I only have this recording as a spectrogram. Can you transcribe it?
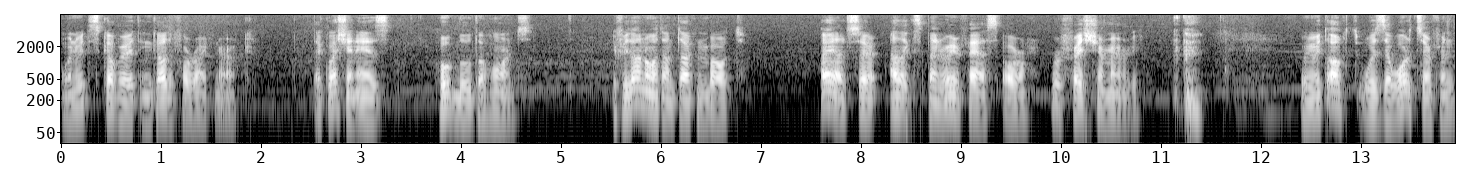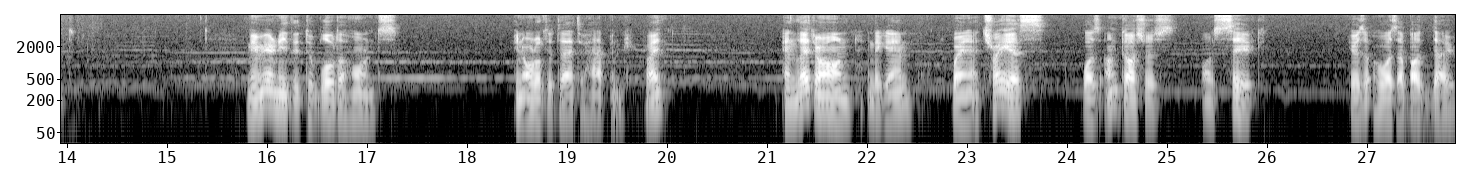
when we discover it in God of War Ragnarok. The question is, who blew the horns? If you don't know what I'm talking about, I'll, I'll explain really fast or refresh your memory. when we talked with the World Serpent, Mimir needed to blow the horns in order for that to happen, right? And later on in the game, when Atreus was unconscious or sick, he was, who was about to die,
